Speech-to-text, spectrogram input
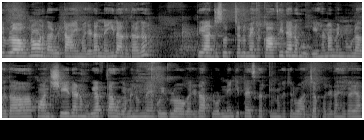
ਤੇ ਵਲੌਗ ਬਣਾਉਣ ਦਾ ਵੀ ਟਾਈਮ ਆ ਜਿਹੜਾ ਨਹੀਂ ਲੱਗਦਾਗਾ। ਤੇ ਅੱਜ ਸੋਚ ਚਲੋ ਮੈਂ ਕਿਹਾ ਕਾਫੀ ਦਿਨ ਹੋ ਗਏ ਹਨਾ, ਮੈਨੂੰ ਲੱਗਦਾ 5-6 ਦਿਨ ਹੋ ਗਏ, ਹਫਤਾ ਹੋ ਗਿਆ ਮੈਨੂੰ, ਮੈਂ ਕੋਈ ਵਲੌਗ ਆ ਜਿਹੜਾ ਅਪਲੋਡ ਨਹੀਂ ਕੀਤਾ, ਇਸ ਕਰਕੇ ਮੈਂ ਕਿਹਾ ਚਲੋ ਅੱਜ ਆਪਾਂ ਜਿਹੜਾ ਹੈਗਾ ਆ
